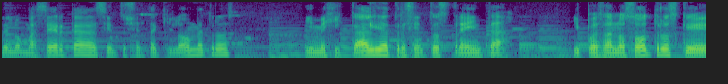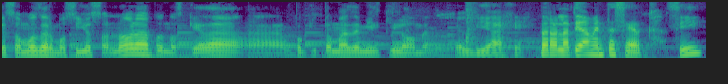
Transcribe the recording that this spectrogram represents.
de lo más cerca, a 180 kilómetros y Mexicali a 330. Y pues a nosotros que somos de Hermosillo, Sonora, pues nos queda a un poquito más de mil kilómetros el viaje. Pero relativamente cerca. Sí,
